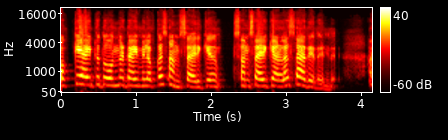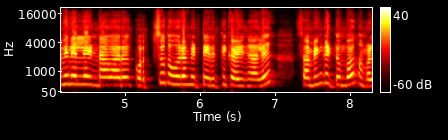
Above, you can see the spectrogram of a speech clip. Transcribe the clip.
ഓക്കെ ആയിട്ട് തോന്നുന്ന ടൈമിലൊക്കെ സംസാരിക്ക സംസാരിക്കാനുള്ള സാധ്യത ഉണ്ട് അങ്ങനെയല്ലേ ഉണ്ടാവാറ്? കുറച്ച് ദൂരം വിട്ടിരുത്തി കഴിഞ്ഞാൽ സമയം കിട്ടുമ്പോൾ നമ്മൾ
